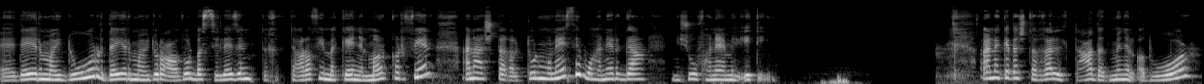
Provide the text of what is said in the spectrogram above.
داير ما يدور داير ما يدور على طول بس لازم تعرفي مكان الماركر فين. أنا هشتغل طول مناسب وهنرجع نشوف هنعمل إيه تاني. أنا كده اشتغلت عدد من الأدوار.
